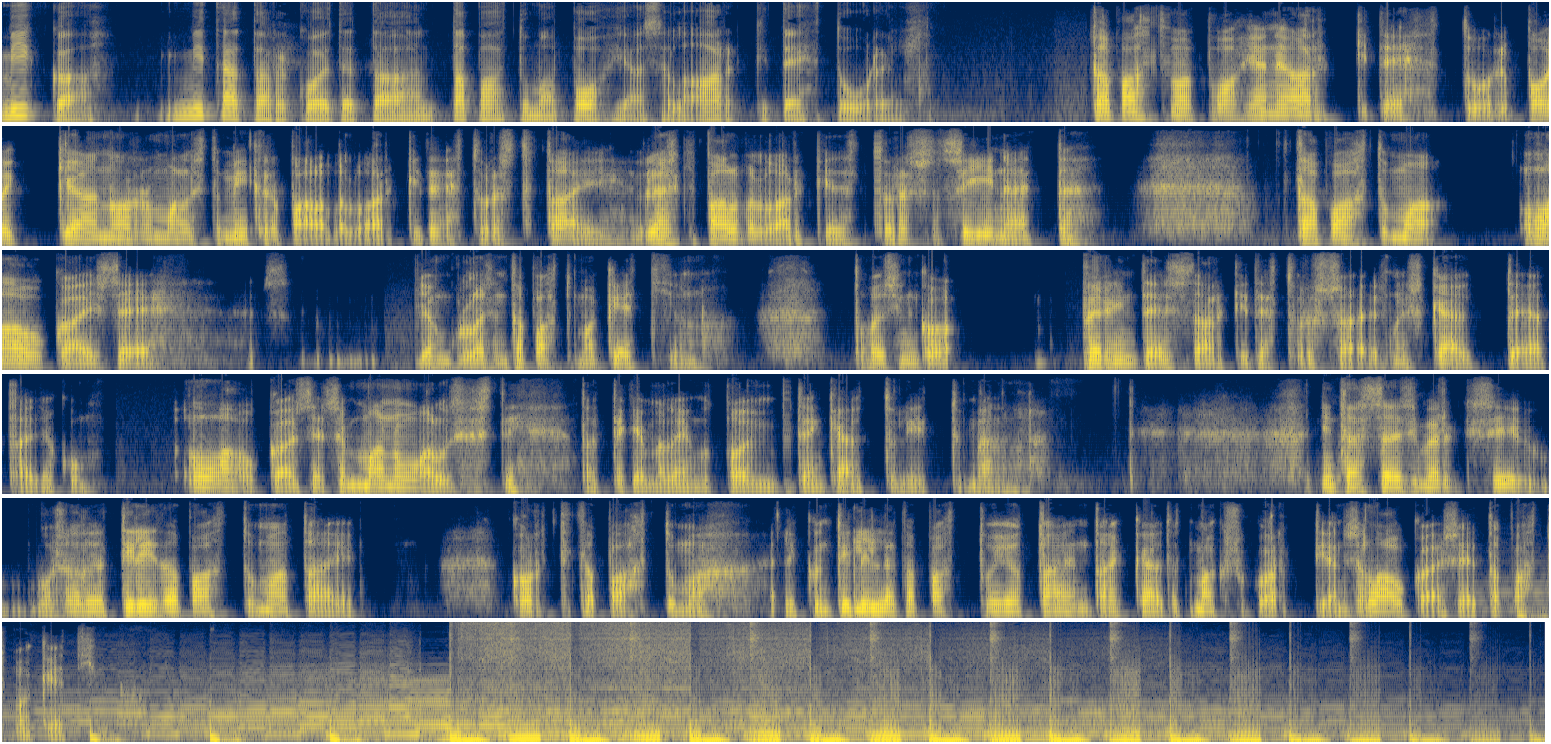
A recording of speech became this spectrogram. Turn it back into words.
Mika, mitä tarkoitetaan tapahtumapohjaisella arkkitehtuurilla? Tapahtumapohjainen arkkitehtuuri poikkeaa normaalista mikropalveluarkkitehtuurista tai yleensäkin palveluarkkitehtuurissa siinä, että tapahtuma laukaisee jonkunlaisen tapahtumaketjun, toisinko perinteisessä arkkitehtuurissa esimerkiksi käyttäjä tai joku laukaisee sen manuaalisesti tai tekemällä jonkun toimenpiteen käyttöliittymällä. Niin tässä esimerkiksi voisi olla tilitapahtuma tai korttitapahtuma. Eli kun tilillä tapahtuu jotain tai käytät maksukorttia, niin se laukaisee tapahtumaketjun.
